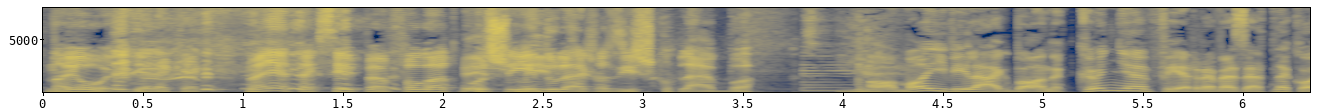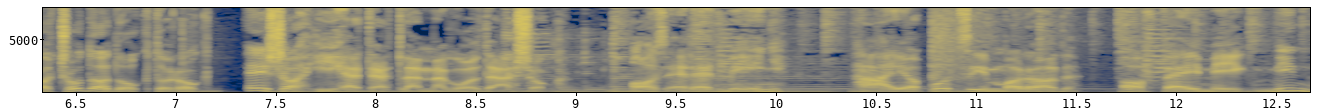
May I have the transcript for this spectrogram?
Na jó, gyerekek, menjetek szépen fogadkozni, indulás az iskolába. A mai világban könnyen félrevezetnek a csodadoktorok és a hihetetlen megoldások. Az eredmény? Hája pocim marad, a fej még mindig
